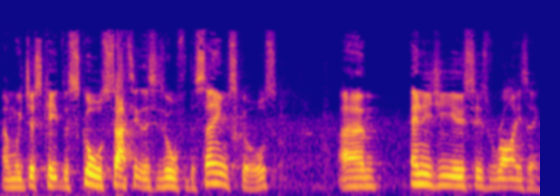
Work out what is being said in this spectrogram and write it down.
and we just keep the schools static, this is all for the same schools, um, energy use is rising.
